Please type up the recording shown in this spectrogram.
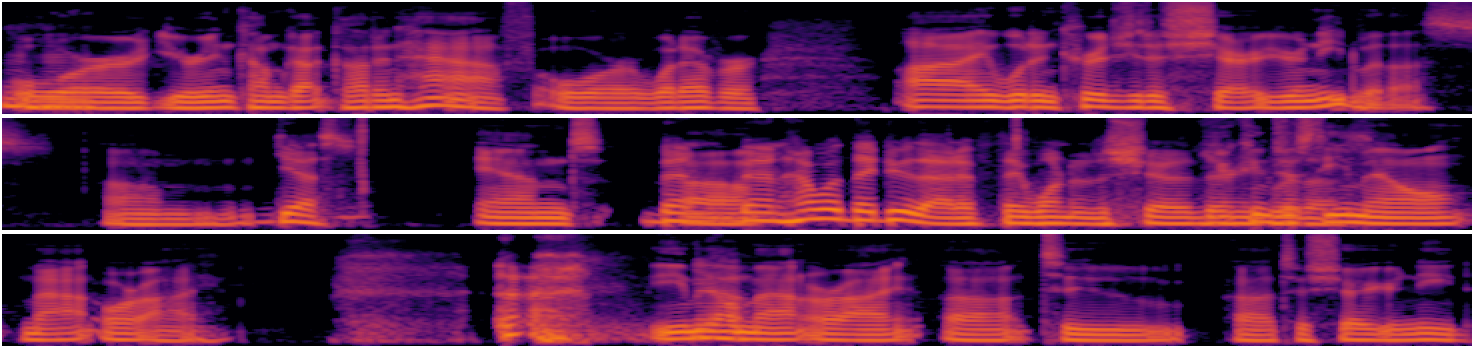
mm-hmm. or your income got cut in half or whatever, I would encourage you to share your need with us. Um, yes. And Ben, uh, Ben, how would they do that if they wanted to share their? Need? You can just email Matt or I. email yeah. Matt or I uh, to uh, to share your need.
